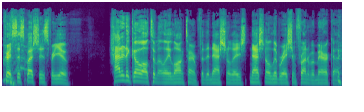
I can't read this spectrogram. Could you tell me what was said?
Chris, this question is for you. How did it go ultimately long term for the National National Liberation Front of America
